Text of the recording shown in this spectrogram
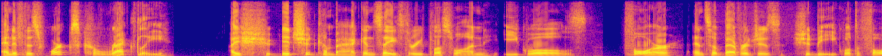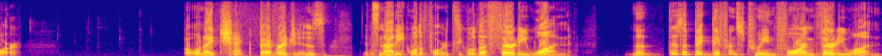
And if this works correctly, I sh it should come back and say 3 plus 1 equals 4, and so beverages should be equal to 4. But when I check beverages, it's not equal to 4, it's equal to 31. There's a big difference between 4 and 31.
